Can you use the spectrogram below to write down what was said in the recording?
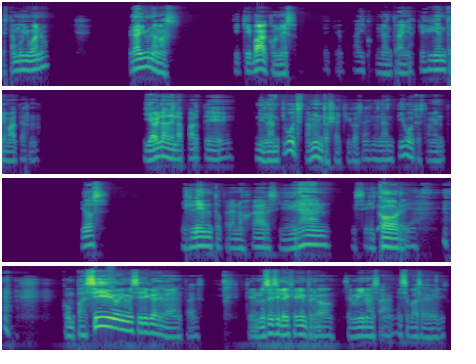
que está muy bueno. Pero hay una más, que, que va con eso, que hay con una entraña, que es vientre materno. Y habla de la parte en el Antiguo Testamento ya, chicos, ¿eh? en el Antiguo Testamento. Dios es lento para enojarse de gran misericordia. Compasivo y misericordia. Bueno, vez. Que no sé si lo dije bien, pero se me vino ese pasaje bíblico.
